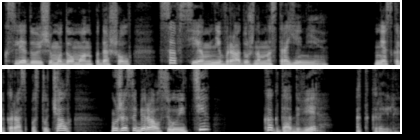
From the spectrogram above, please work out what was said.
К следующему дому он подошел совсем не в радужном настроении. Несколько раз постучал, уже собирался уйти, когда дверь открыли.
